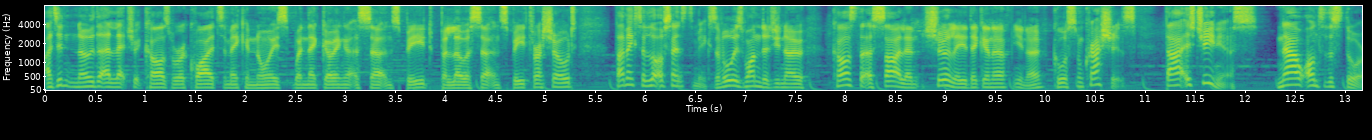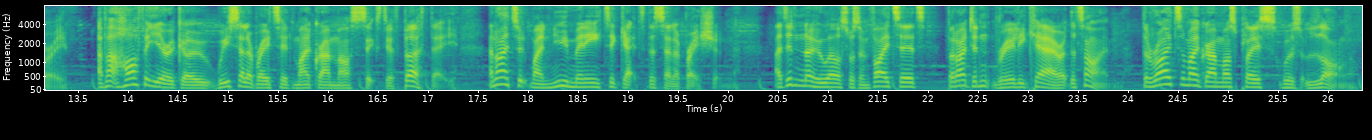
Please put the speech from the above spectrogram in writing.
I didn't know that electric cars were required to make a noise when they're going at a certain speed, below a certain speed threshold. That makes a lot of sense to me because I've always wondered, you know, cars that are silent, surely they're gonna, you know, cause some crashes. That is genius. Now, onto the story. About half a year ago, we celebrated my grandma's 60th birthday, and I took my new Mini to get to the celebration. I didn't know who else was invited, but I didn't really care at the time. The ride to my grandma's place was long,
